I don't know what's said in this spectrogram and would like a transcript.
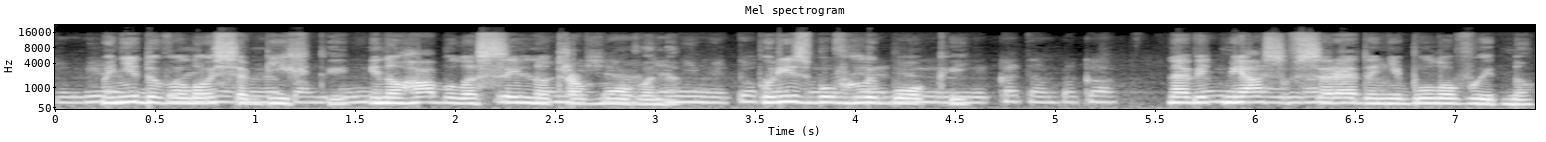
Мені довелося бігти, і нога була сильно травмована. Поріз був глибокий. Навіть м'ясо всередині було видно.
